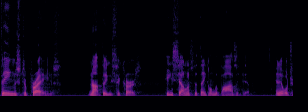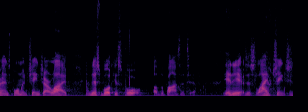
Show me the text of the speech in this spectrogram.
things to praise, not things to curse. He's telling us to think on the positive, and it will transform and change our life. And this book is full of the positive. It is. It's life changing,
